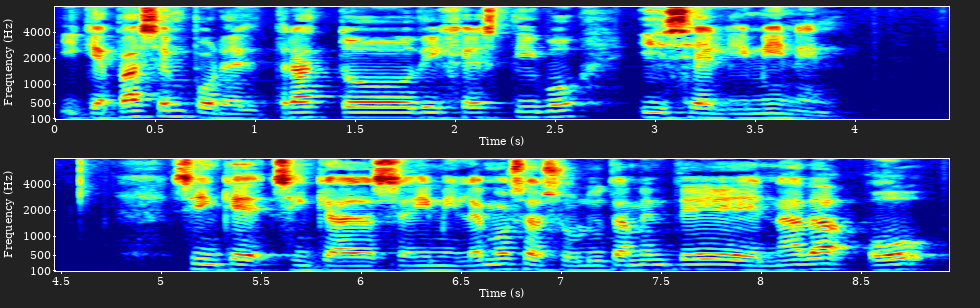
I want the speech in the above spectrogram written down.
y que pasen por el tracto digestivo y se eliminen sin que, sin que asimilemos absolutamente nada o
